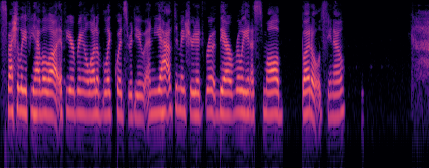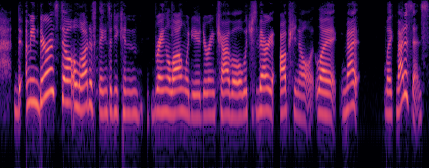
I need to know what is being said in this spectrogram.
especially if you have a lot, if you're bringing a lot of liquids with you, and you have to make sure that they are really in a small bottles, you know. I mean, there are still a lot of things that you can bring along with you during travel, which is very optional. Like, like medicines.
